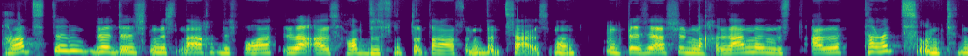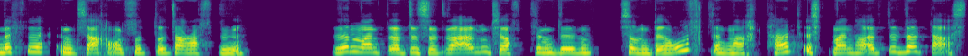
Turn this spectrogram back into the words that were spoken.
Trotzdem würde ich mich nach wie vor eher als Hobbyfotografin bezeichnen und beherrsche noch lange nicht alle Tricks und Kniffe in Sachen Fotografie. Jemand, der diese Leidenschaft in den zum Beruf gemacht hat, ist mein heutiger Gast.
